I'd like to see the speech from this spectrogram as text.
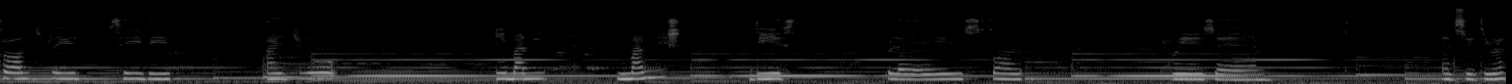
country cities I do imagine, imagine this place countries and etc.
